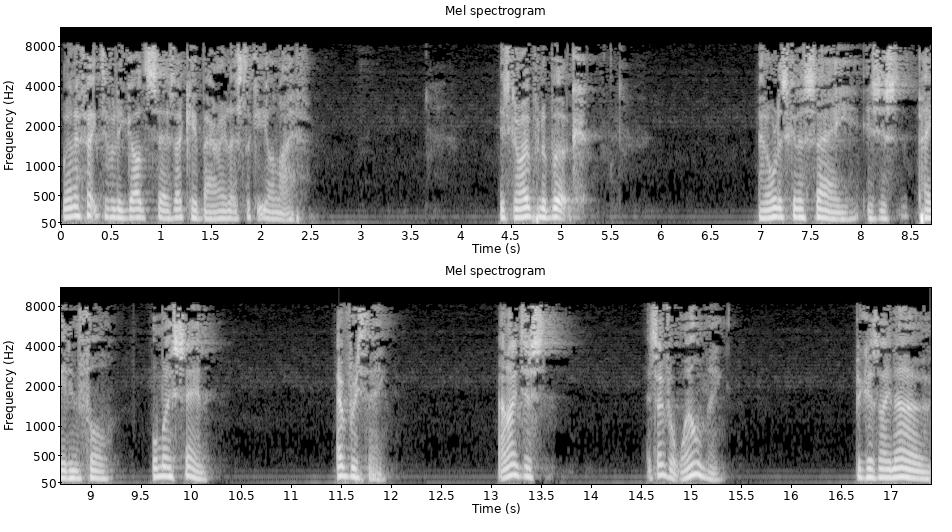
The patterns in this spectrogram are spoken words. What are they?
when effectively God says, okay Barry, let's look at your life. He's going to open a book and all it's going to say is just paid in full. All my sin. Everything. And I just, it's overwhelming. Because I know,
